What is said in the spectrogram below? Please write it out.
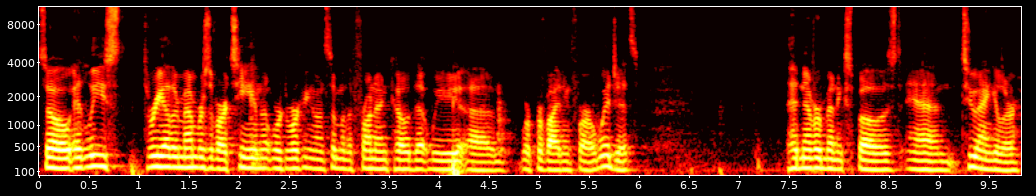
so at least three other members of our team that were working on some of the front end code that we uh, were providing for our widgets had never been exposed and to Angular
